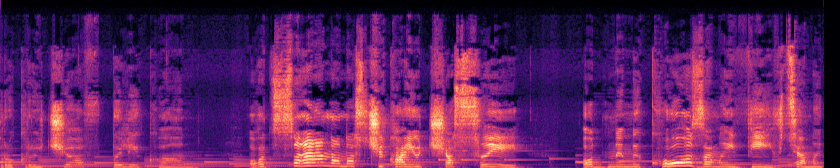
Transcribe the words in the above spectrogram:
прокричав пелікан. Оце на нас чекають часи. Одними козами й вівцями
